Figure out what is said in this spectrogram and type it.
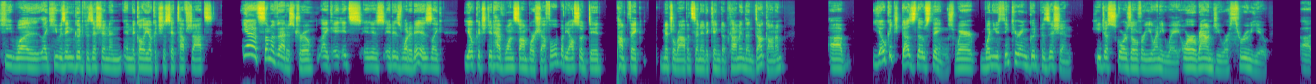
he was like he was in good position and, and Nikola Jokic just hit tough shots. Yeah, some of that is true. Like it, it's it is it is what it is. Like Jokic did have one Sombor shuffle, but he also did pump fake Mitchell Robinson into Kingdom Coming, then dunk on him. Uh, Jokic does those things where when you think you're in good position, he just scores over you anyway, or around you, or through you. Uh,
